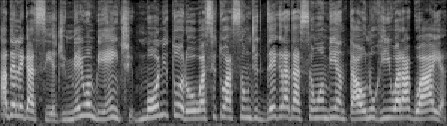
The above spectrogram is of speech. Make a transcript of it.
a Delegacia de Meio Ambiente monitorou a situação de degradação ambiental no rio Araguaia.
